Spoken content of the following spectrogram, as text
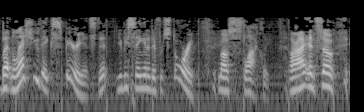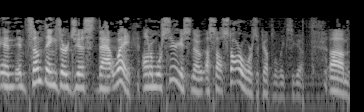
but unless you've experienced it, you'll be singing a different story, most likely. All right, and so and, and some things are just that way. On a more serious note, I saw Star Wars a couple of weeks ago. Um,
